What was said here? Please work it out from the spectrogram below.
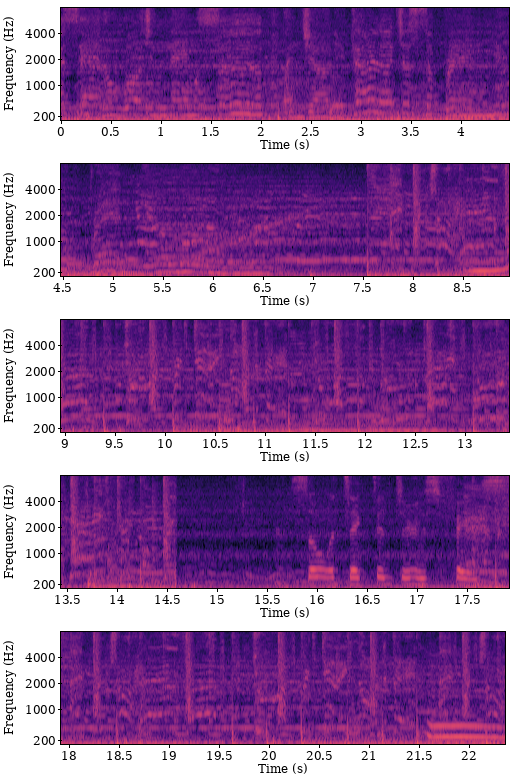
하나씩 보여줄게 새로워진 내 모습 완전히 달라졌어 brand new brand new 음. I'm so addicted to his face mm.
